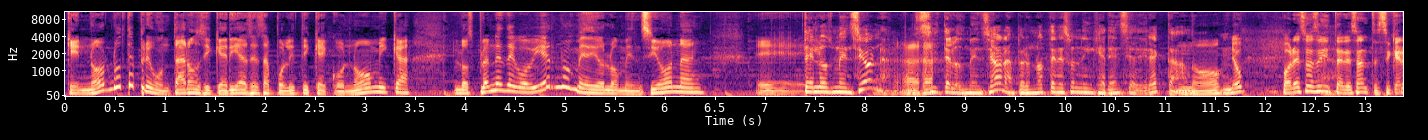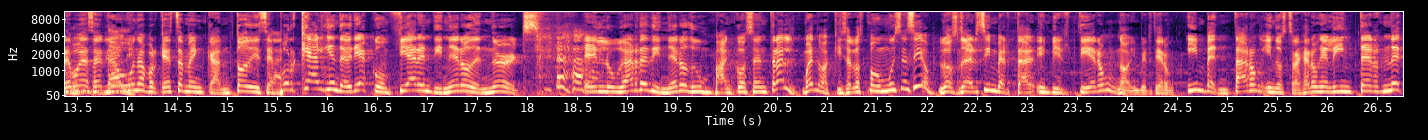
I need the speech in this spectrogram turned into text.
Que no, no te preguntaron si querías esa política económica. Los planes de gobierno medio lo mencionan. Eh, Te los menciona, Ajá. sí te los menciona, pero no tenés una injerencia directa. no. No, por eso es interesante. Si querés voy a hacer yo una porque esta me encantó. Dice, Dale. ¿por qué alguien debería confiar en dinero de nerds en lugar de dinero de un banco central? Bueno, aquí se los pongo muy sencillo. Los nerds invirtieron, no, invirtieron, inventaron y nos trajeron el Internet.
